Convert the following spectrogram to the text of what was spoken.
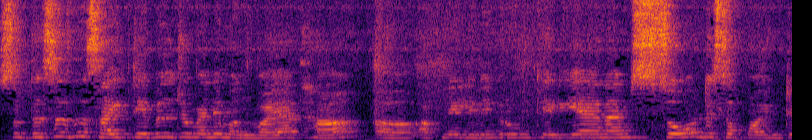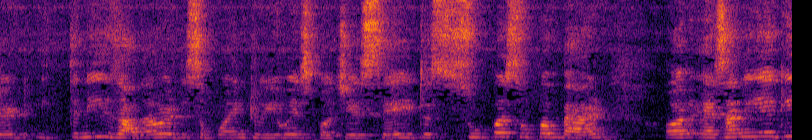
so this is the side table जो मैंने मंगवाया था uh, अपने लिविंग रूम के लिए and I am so disappointed इतनी ज़्यादा मैं डिसअपॉइंट हुई हूँ इस परचेज से. It is super super bad और ऐसा नहीं है कि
